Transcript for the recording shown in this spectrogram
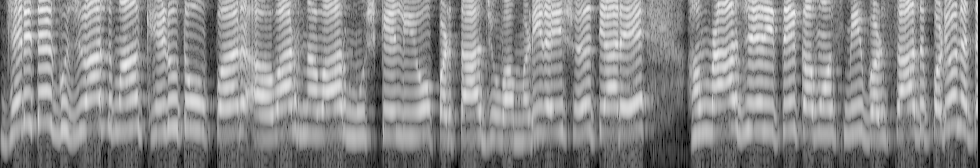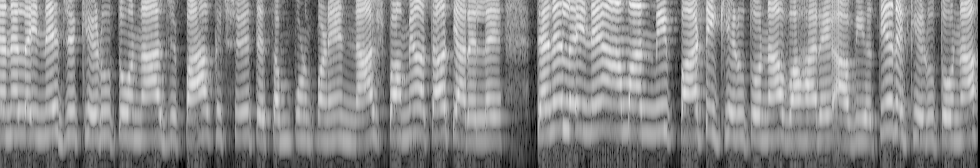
જે રીતે ગુજરાતમાં ખેડૂતો ઉપર અવારનવાર મુશ્કેલીઓ પડતા જોવા મળી રહી છે ત્યારે હમણાં જે રીતે કમોસમી વરસાદ પડ્યો ને તેને લઈને જે ખેડૂતોના જે પાક છે તે સંપૂર્ણપણે નાશ પામ્યા હતા, ત્યારે લઈ તેને લઈને આમ આદમી પાર્ટી ખેડૂતોના વહારે આવી હતી અને ખેડૂતોના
